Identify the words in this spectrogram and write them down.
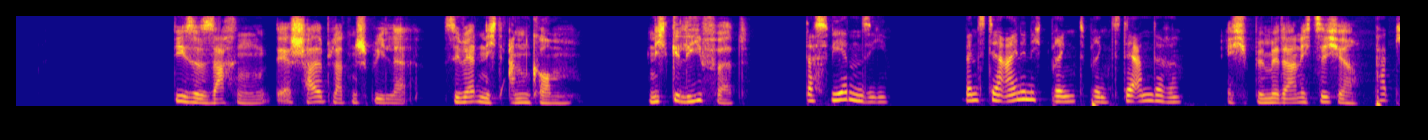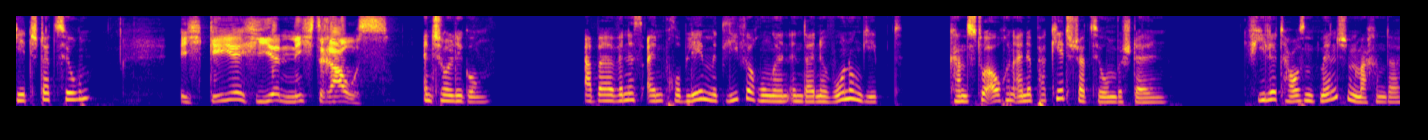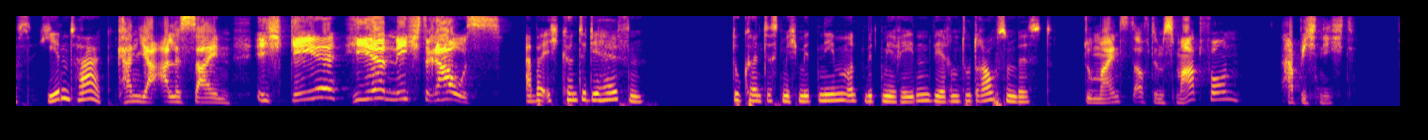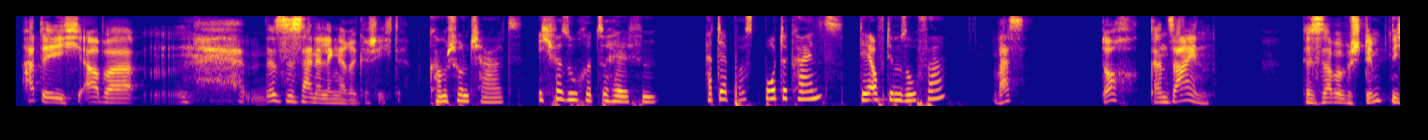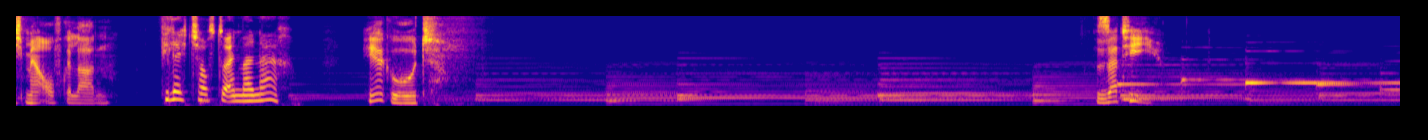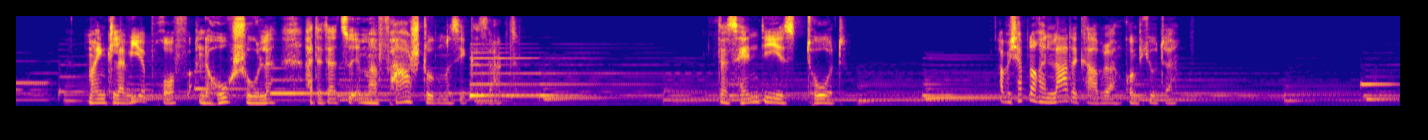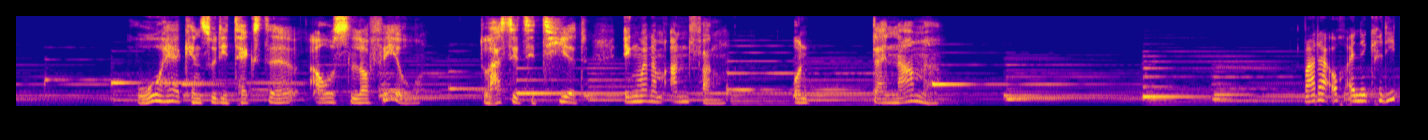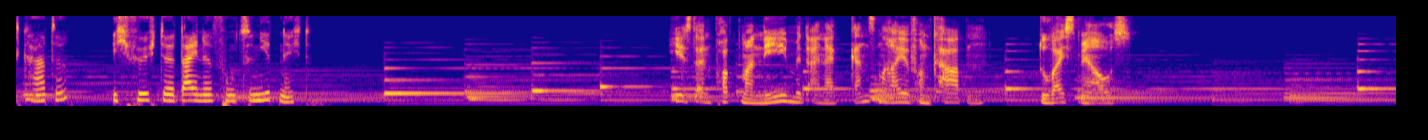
Diese Sachen, der Schallplattenspieler, sie werden nicht ankommen. Nicht geliefert. Das werden sie. Wenn's der eine nicht bringt, bringt's der andere. Ich bin mir da nicht sicher. Paketstation? Ich gehe hier nicht raus. Entschuldigung. Aber wenn es ein Problem mit Lieferungen in deine Wohnung gibt, kannst du auch in eine Paketstation bestellen. Viele tausend Menschen machen das, jeden Tag. Kann ja alles sein. Ich gehe hier nicht raus. Aber ich könnte dir helfen. Du könntest mich mitnehmen und mit mir reden, während du draußen bist. Du meinst auf dem Smartphone? Hab ich nicht. Hatte ich, aber mm, das ist eine längere Geschichte. Komm schon, Charles. Ich versuche zu helfen. Hat der Postbote keins? Der auf dem Sofa? Was? Doch, kann sein. Das ist aber bestimmt nicht mehr aufgeladen. Vielleicht schaust du einmal nach. Ja gut. Satie. Mein Klavierprof an der Hochschule hatte dazu immer Fahrstuhlmusik gesagt. Das Handy ist tot. Aber ich habe noch ein Ladekabel am Computer. Woher kennst du die Texte aus L'Orfeo? Du hast sie zitiert, irgendwann am Anfang. Und dein Name? War da auch eine Kreditkarte? Ich fürchte, deine funktioniert nicht. Hier ist ein Portemonnaie mit einer ganzen Reihe von Karten. Du weichst mir aus.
